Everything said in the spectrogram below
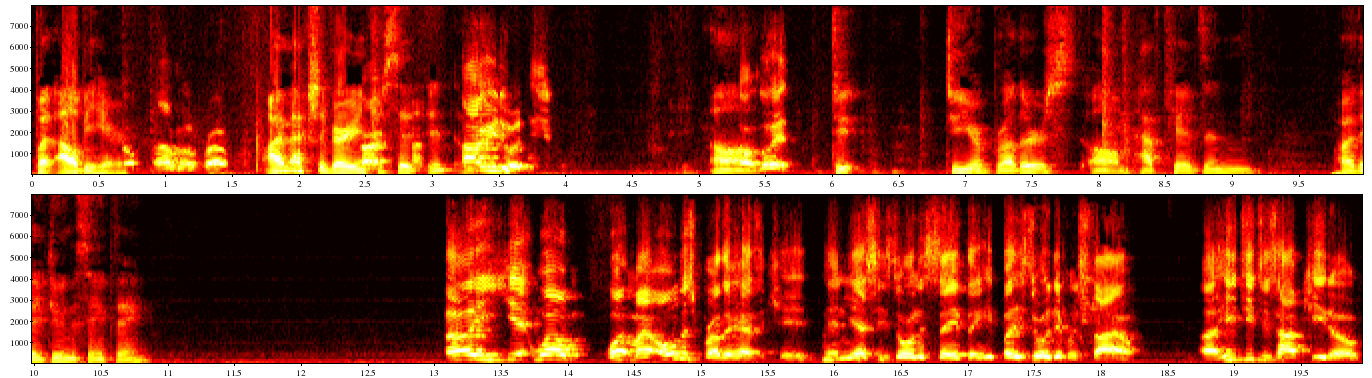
But I'll be here. No problem. No problem. I'm actually very interested right. in. How are you doing? Um, oh, go ahead. Do Do your brothers um, have kids and are they doing the same thing? Uh, yeah. Well, what my oldest brother has a kid, and yes, he's doing the same thing, but he's doing a different style. Uh, he teaches Hapkido.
